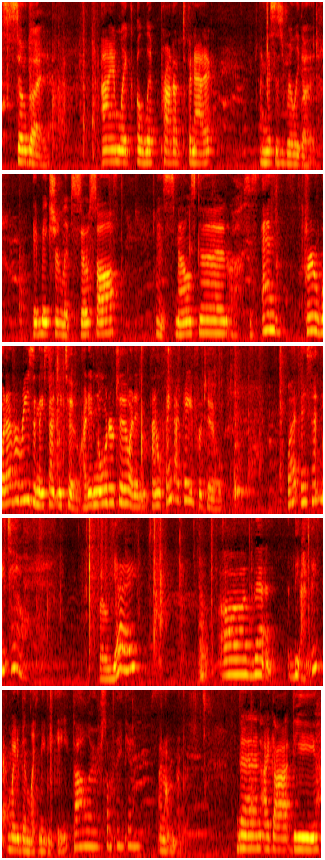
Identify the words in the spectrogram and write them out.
so good. I am like a lip product fanatic and this is really good. It makes your lips so soft it smells good. Oh, is, and for whatever reason they sent me two. I didn't order two. I didn't I don't think I paid for two. But they sent me two. So yay. Uh, then the I think that might have been like maybe eight dollars. Thinking. I don't remember. Then I got the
